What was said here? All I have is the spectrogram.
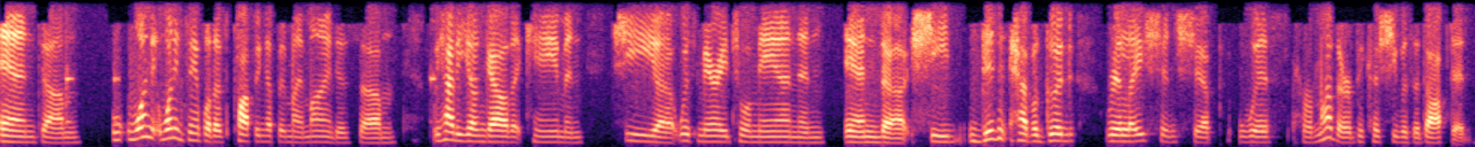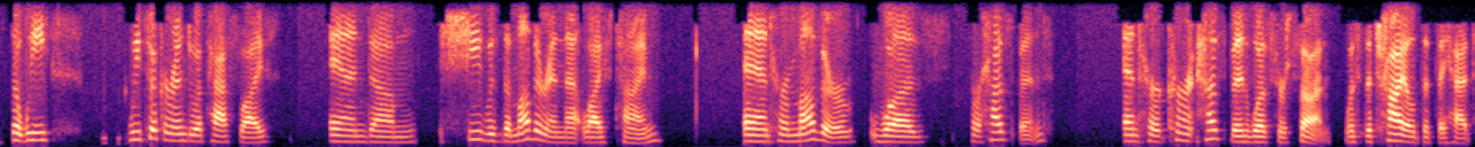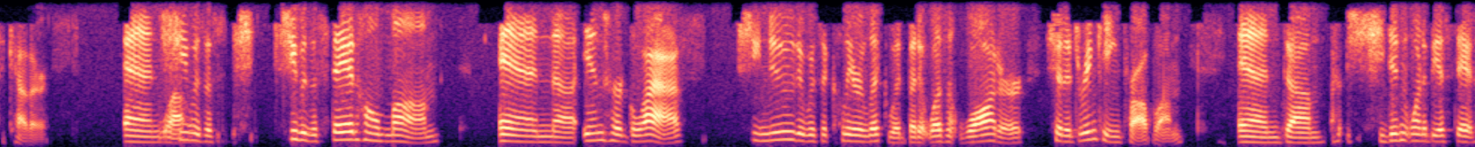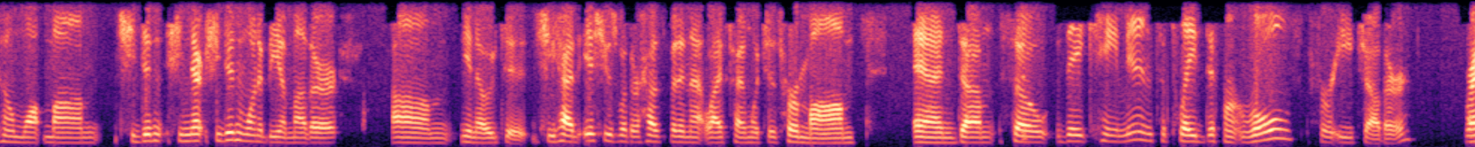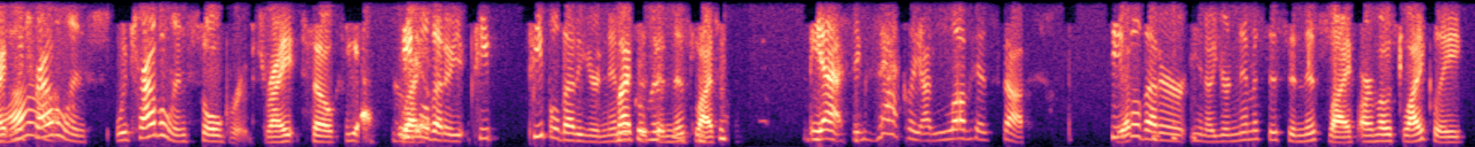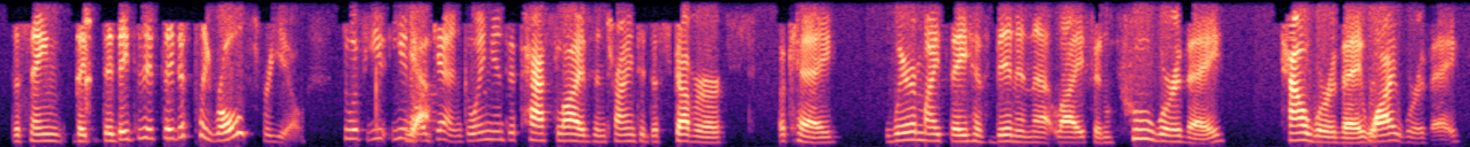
And um one one example that's popping up in my mind is um we had a young gal that came and she uh, was married to a man and and uh, she didn't have a good relationship with her mother because she was adopted. So we we took her into a past life and um she was the mother in that lifetime and her mother was her husband and her current husband was her son was the child that they had together and Wow. she was a she, she was a stay at home mom and uh, in her glass she knew there was a clear liquid but it wasn't water she had a drinking problem and um she didn't want to be a stay at home mom she didn't she ne- she didn't want to be a mother um you know to, she had issues with her husband in that lifetime which is her mom and um so they came in to play different roles for each other right Ah. we travel in we travel in soul groups right so Yes. people Right. that are pe- people that are your nemesis in this life. Yes exactly. I love his stuff. People that are you know your nemesis in this life are most likely the same. They they they, they just play roles for you. So if you you know Yeah. again going into past lives and trying to discover okay where might they have been in that life and who were they? How were they? Why were they?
